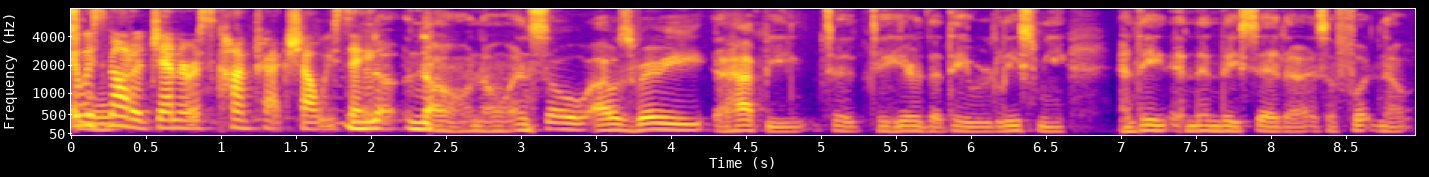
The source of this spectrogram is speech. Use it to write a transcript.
it was not a generous contract, shall we say. no, no, no. And so I was very happy to, to hear that they released me. And they and then they said uh, as a footnote,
